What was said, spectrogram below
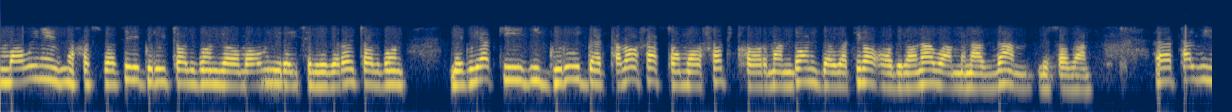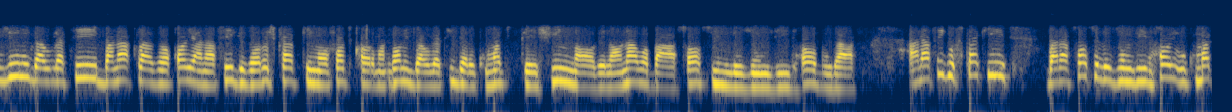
معاون نخست وزیر گروه طالبان یا معاون رئیس الوزرای طالبان می‌گوید که این گروه در تلاش است تا معاشات کارمندان دولتی را عادلانه و منظم بسازند. تلویزیون دولتی به نقل از آقای عنفی گزارش کرد که معاشات کارمندان دولتی در حکومت پیشین ناعادلانه و به اساس لزوم دیدها بوده است. عنفی گفته که بر اساس لزوم دیدهای حکومت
